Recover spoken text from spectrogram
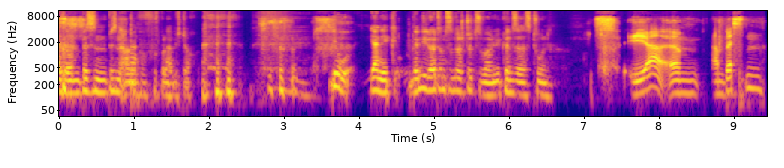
also ein bisschen, ein bisschen Ahnung von Fußball habe ich doch. jo, Janik, wenn die Leute uns unterstützen wollen, wie können sie das tun? Ja, ähm, am besten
